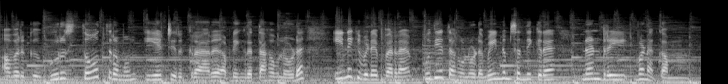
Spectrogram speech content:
அவருக்கு குரு ஸ்தோத்திரமும் இயற்றிருக்கிறாரு அப்படிங்கிற தகவலோட இன்னைக்கு விடைபெறேன். புதிய தகவலோட மீண்டும் சந்திக்கிறேன். நன்றி வணக்கம்.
